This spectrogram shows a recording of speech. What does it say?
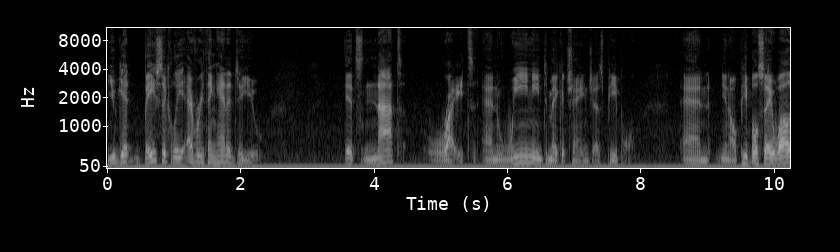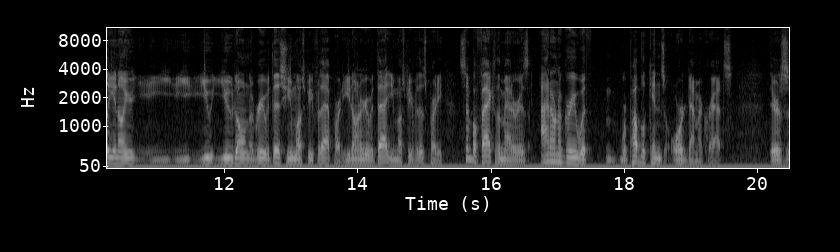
You get basically everything handed to you it's not right, and we need to make a change as people. And you know, people say, "Well, you know, you you you don't agree with this, you must be for that party. You don't agree with that, you must be for this party." Simple fact of the matter is, I don't agree with Republicans or Democrats. There's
